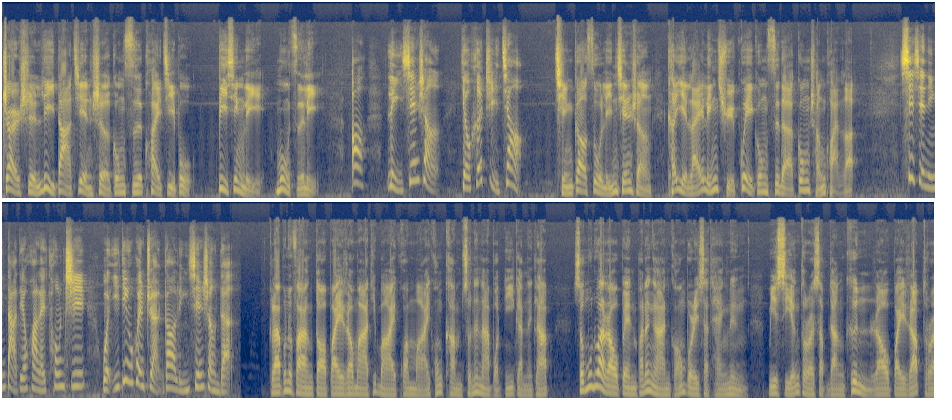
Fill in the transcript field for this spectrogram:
这儿是立大建设公司会计部，毕姓李，木子李，哦，李先生有何指教？请告诉林先生可以来领取贵公司的工程款了。谢谢您打电话来通知，我一定会转告林先生的。 ครับผู้ฟังต่อไปเรามาอธิบายความหมายของคำสนทนาบทนี้กันนะครับ สมมุติว่าเราเป็นพนักงานของบริษัทแห่งหนึ่ง มีเสียงโทรศัพท์ดังขึ้น เราไปรับโทร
